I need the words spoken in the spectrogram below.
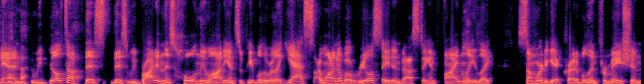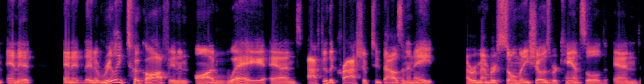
And we built up this this we brought in this whole new audience of people who were like yes i want to know about real estate investing. And finally like somewhere to get credible information. And it and it and it really took off in an odd way. And after the crash of 2008 i remember so many shows were canceled. And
